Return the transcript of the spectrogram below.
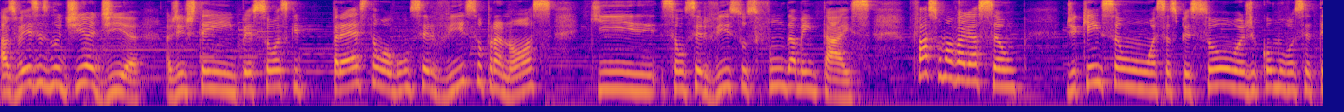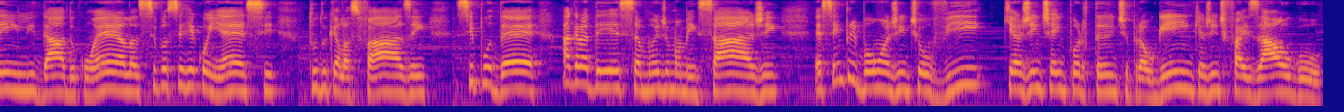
Às vezes no dia a dia, a gente tem pessoas que prestam algum serviço para nós que são serviços fundamentais. Faça uma avaliação de quem são essas pessoas, de como você tem lidado com elas, se você reconhece tudo que elas fazem. Se puder, agradeça, mande uma mensagem. É sempre bom a gente ouvir que a gente é importante para alguém, que a gente faz algo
